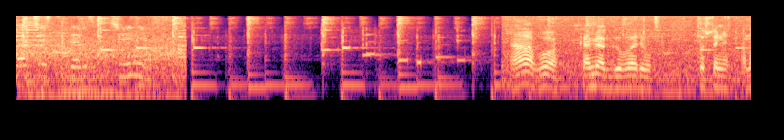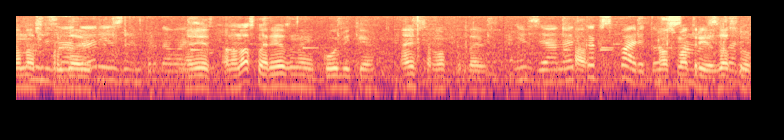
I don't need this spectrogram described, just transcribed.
Так, чисто для развлечения. А, во, Комяк говорил. То, что они ананас Нельзя, продают. да, резаным продавать? Нарез- Ананас нарезанный, кубики. Они все равно продают. Нельзя, но это А. как в спаре, тоже Ну смотри, засох.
